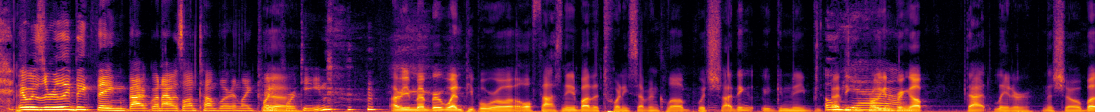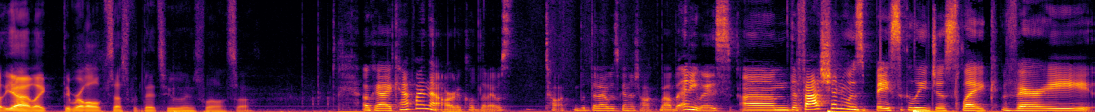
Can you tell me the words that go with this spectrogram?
it was a really big thing back when I was on Tumblr in like Yeah. 2014. I remember when people were all fascinated by the 27 Club, which I think we can maybe. Oh, I think we're probably gonna bring up that later in the show. But yeah, like they were all obsessed with it too as well. So okay, I can't find that article that I was talk that I was going to talk about. But anyways, um the fashion was basically just like very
